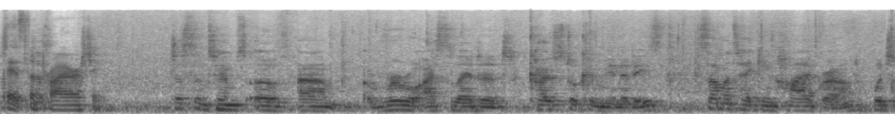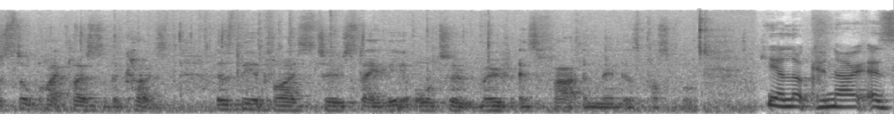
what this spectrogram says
That's the priority. Just in terms of um, rural isolated coastal communities, some are taking higher ground, which is still quite close to the coast. Is the advice to stay there or to move as far inland as possible? Yeah, look, no, is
